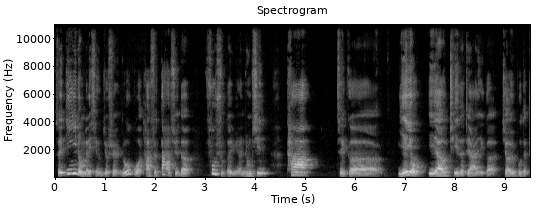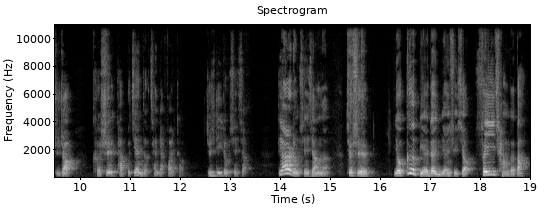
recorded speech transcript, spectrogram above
所以第一种类型就是，如果它是大学的。附属的语言中心，它这个也有 ELT 的这样一个教育部的执照，可是它不见得参加 f i t 这是第一种现象。第二种现象呢，就是有个别的语言学校非常的大，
